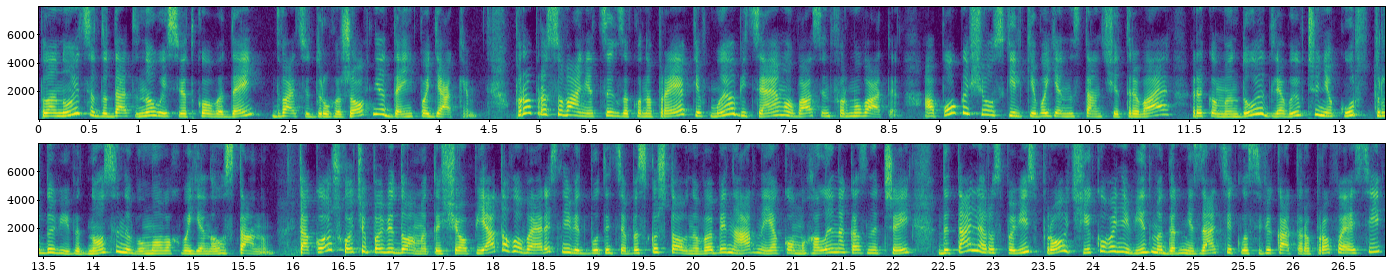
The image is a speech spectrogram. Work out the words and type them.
Планується додати новий святковий день 22 жовтня, День подяки. Про просування цих законопроєктів ми обіцяємо вас інформувати. А поки що, оскільки воєнний стан ще триває, рекомендую для вивчення курс трудові відносини в умовах воєнного стану. Також хочу повідомити, що 5 вересня відбудеться безкоштовний вебінар, на якому Галина Казначей детально розповість про очікування від модернізації класифікатора професій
